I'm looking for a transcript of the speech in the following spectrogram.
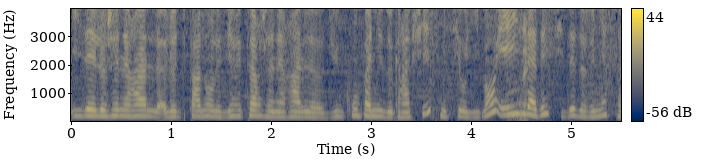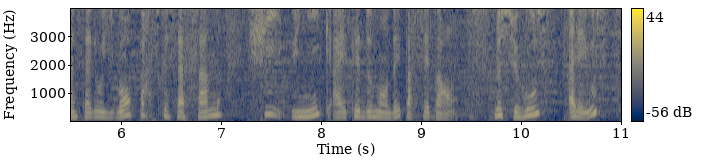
Il est le général, le, pardon, le directeur général d'une compagnie de graphisme ici au Liban et il a décidé de venir s'installer au Liban parce que sa femme, fille unique, a été demandée par ses parents. Monsieur Hous, allez Oust,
